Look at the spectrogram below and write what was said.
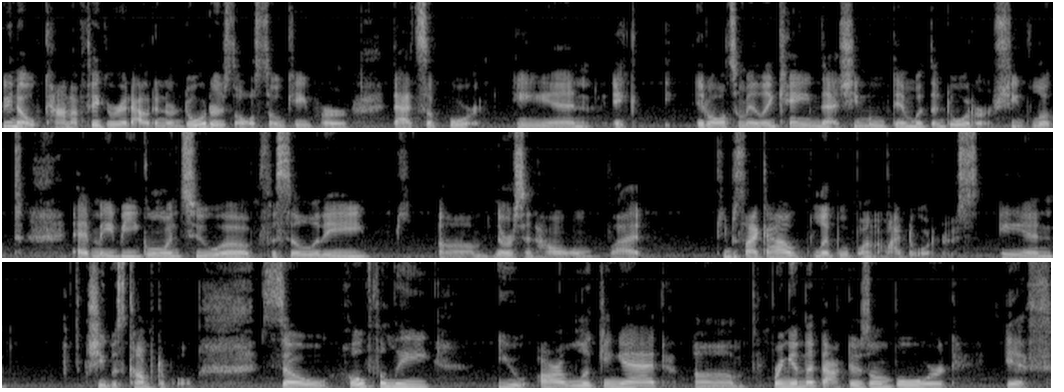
you know, kind of figure it out. And her daughters also gave her that support, and it it ultimately came that she moved in with a daughter. She looked at maybe going to a facility, um, nursing home, but she was like, I'll live with one of my daughters, and she was comfortable. So hopefully you are looking at um, bringing the doctors on board if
